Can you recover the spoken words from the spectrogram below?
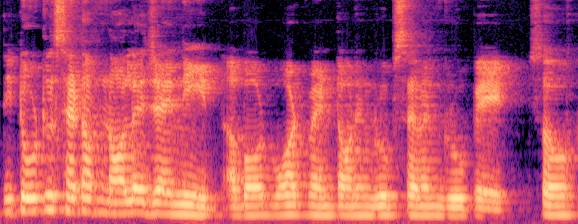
the total set of knowledge I need about what went on in group seven, group eight. So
